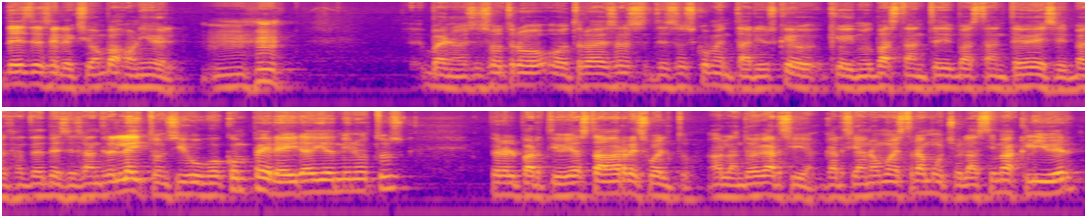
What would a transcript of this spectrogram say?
desde selección bajo nivel. Bueno, ese es otro, otro de, esos, comentarios que, que vimos bastante, veces, bastantes veces. Andrés Leighton sí jugó con Pereira 10 minutos, pero el partido ya estaba resuelto. Hablando de García. García no muestra mucho. Lástima Cleaver,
